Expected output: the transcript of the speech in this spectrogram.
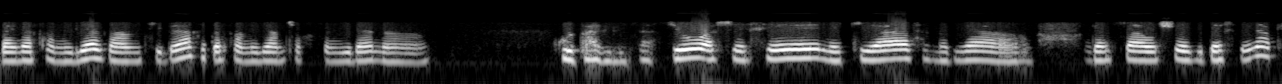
Baina familia zantzi behar eta familian sortzen diren uh, kulpabilizazio, ASG, nekea, familia gauza oso ez berdinak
